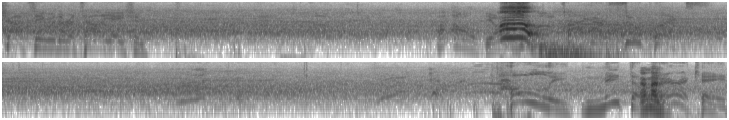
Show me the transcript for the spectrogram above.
Shotzi with the retaliation. Uh-oh. The Oh! Tiger suplex. Holy, meet the Come on. barricade.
